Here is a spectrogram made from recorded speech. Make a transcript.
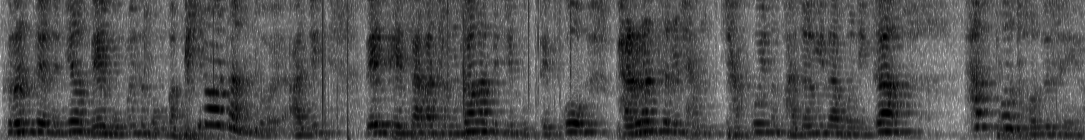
그럴 때는요 내 몸에서 뭔가 필요하다는 거예요. 아직 내 대사가 정상화되지 못했고 밸런스를 잡, 잡고 있는 과정이다 보니까 한 포 더 드세요.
